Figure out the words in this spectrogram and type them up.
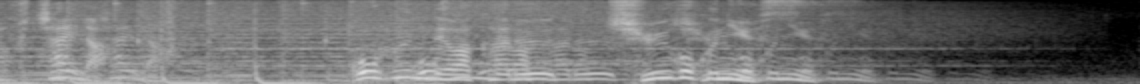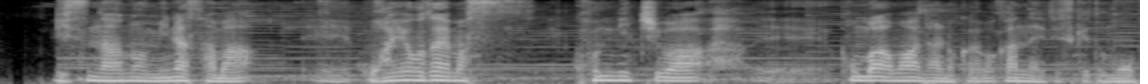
ハフチャイナ5分でわかる中国ニュース。リスナーの皆様、えーおはようございますこんにちは、えーこんばんはなのかわかんないですけども。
